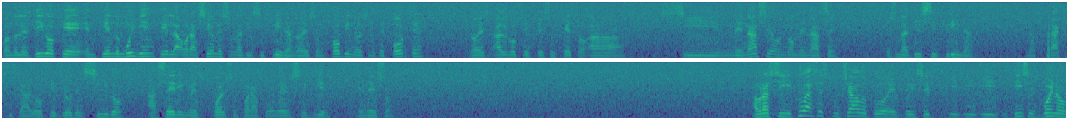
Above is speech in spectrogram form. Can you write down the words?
cuando les digo que entiendo muy bien que la oración es una disciplina, no es un hobby, no es un deporte, no es algo que esté sujeto a si me nace o no me nace. Es una disciplina, una práctica, algo que yo decido hacer y me esfuerzo para poder seguir en eso. Ahora, si tú has escuchado todo esto y, dices, bueno,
